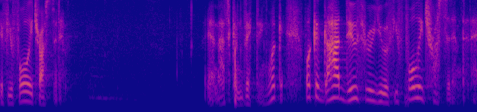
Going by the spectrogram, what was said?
if you fully trusted Him? And that's convicting. What, what could God do through you if you fully trusted Him today?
